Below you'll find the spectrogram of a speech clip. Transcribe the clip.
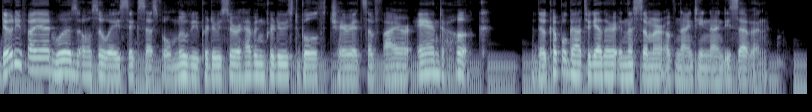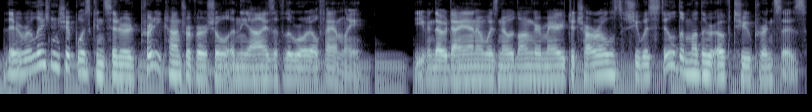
Dodi Fayed was also a successful movie producer, having produced both Chariots of Fire and Hook. The couple got together in the summer of 1997. Their relationship was considered pretty controversial in the eyes of the royal family. Even though Diana was no longer married to Charles, she was still the mother of two princes.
